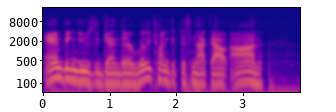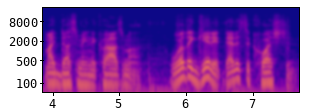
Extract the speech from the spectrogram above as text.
and being used again. They're really trying to get this knockout on my Duskmane Necrozma. Will they get it? That is the question.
